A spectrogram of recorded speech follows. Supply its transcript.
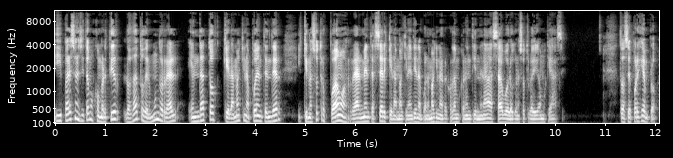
Y para eso necesitamos convertir los datos del mundo real en datos que la máquina pueda entender y que nosotros podamos realmente hacer que la máquina entienda, porque la máquina recordemos que no entiende nada salvo lo que nosotros le digamos que hace. Entonces, por ejemplo,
